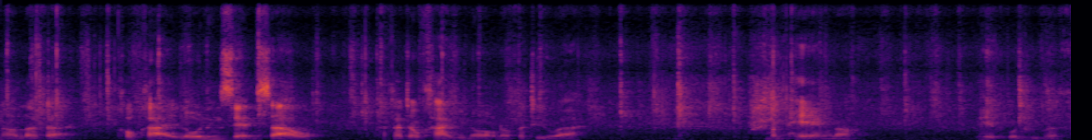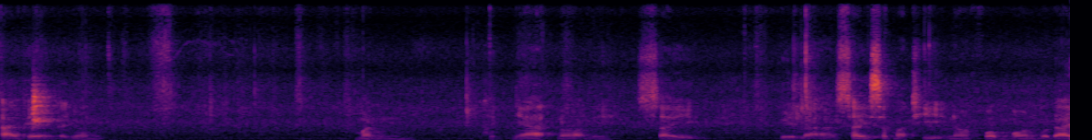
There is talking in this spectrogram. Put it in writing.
เนาะแล้วก็เขาขายโลหนึ่งแสนซาวถ้าเขาเจ้าขายอยู่นอกเนาะก็ถือว่า มันแพงเนาะเหตุผลที่เพิ่นขายแพงก็ย้อนมันเฮ็ดยากเนาะนี่ใส่เวลาใส่สมาธิเนาะความร้อนบ่ได้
